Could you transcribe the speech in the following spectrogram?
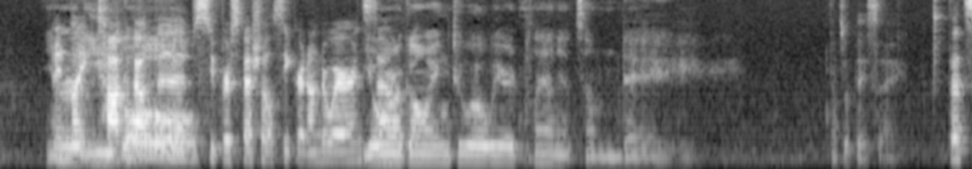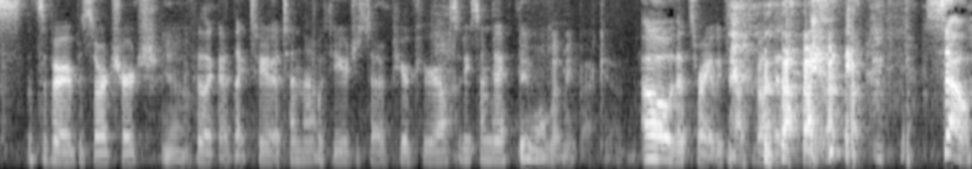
You're and like talk about the super special secret underwear and stuff. You're going to a weird planet someday. That's what they say. That's that's a very bizarre church. Yeah. I feel like I'd like to attend that with you just out of pure curiosity someday. They won't let me back in. Oh, that's right. We've talked about this. so,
